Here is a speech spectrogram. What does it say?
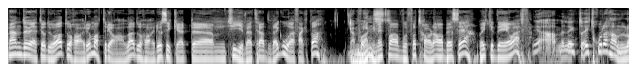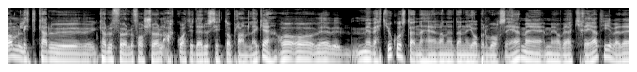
men du vet jo du at du har jo materiale, du har jo sikkert 20-30 eh, gode effekter. Ja, Poenget mitt var hvorfor tar du ABC og ikke D og F? Ja, men jeg, jeg tror det handler om litt hva du, hva du føler for sjøl akkurat i det du sitter og planlegger. Og, og vi vet jo hvordan denne, her, denne jobben vår er med, med å være kreative. Det,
